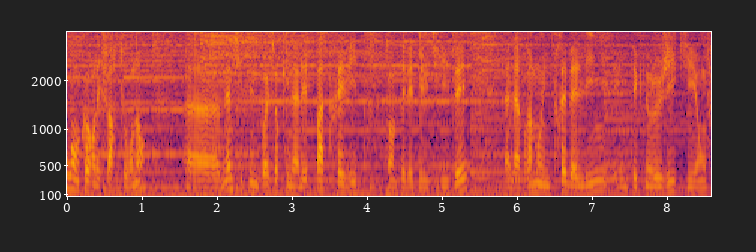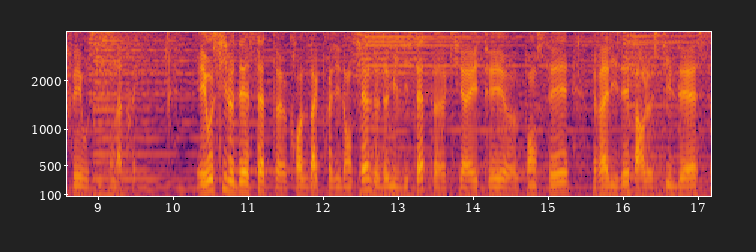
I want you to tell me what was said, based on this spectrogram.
ou encore les phares tournants. Euh, même si c'est une voiture qui n'allait pas très vite quand elle était utilisée, elle a vraiment une très belle ligne et une technologie qui en fait aussi son attrait. Et aussi le DS7 Crossback présidentiel de 2017 euh, qui a été pensé, réalisé par le style DS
